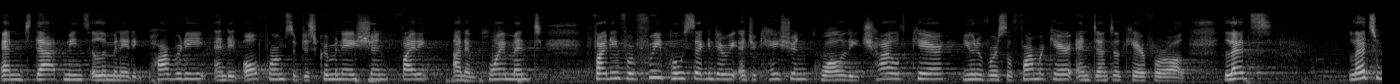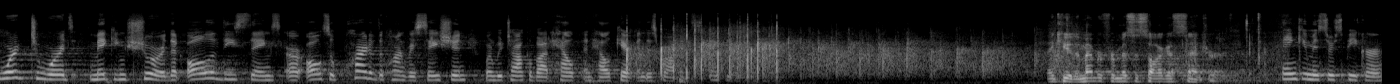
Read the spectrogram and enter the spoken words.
and that means eliminating poverty, ending all forms of discrimination, fighting unemployment, fighting for free post-secondary education, quality childcare, universal pharmacare, and dental care for all. Let's Let's work towards making sure that all of these things are also part of the conversation when we talk about health and healthcare in this province. Thank you. Thank you. The member for Mississauga Centre. Thank you, Mr. Speaker.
